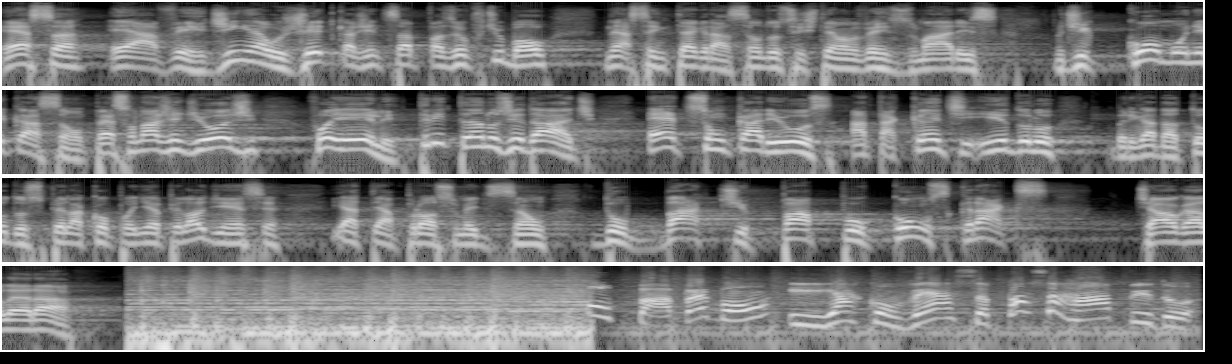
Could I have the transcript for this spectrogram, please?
Essa é a Verdinha, é o jeito que a gente sabe fazer o futebol nessa integração do sistema Verdes Mares de comunicação. O personagem de hoje foi ele, 30 anos de idade, Edson Carius, atacante ídolo. Obrigado a todos pela companhia, pela audiência e até a próxima edição do Bate-Papo com os Cracks. Tchau, galera! Papo é bom e a conversa passa rápido.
